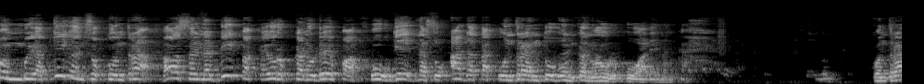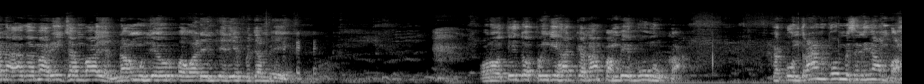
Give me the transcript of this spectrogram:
pembeakingan so kontra, asal na di pakai urup ka nu depa, uger na so ada ta kontra tubong ka nu lur puwade nang ka. Kontra na agama ri jambayan, namun dia urup pawaden ke dia pejambe. Ono tido penggihat ka nang pambe ka. Kakontrahan ko misalnya ngampa.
